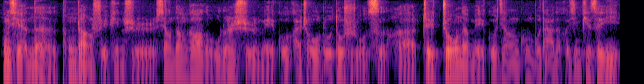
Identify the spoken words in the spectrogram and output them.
目前呢，通胀水平是相当高的，无论是美国还是欧洲都是如此啊。这周呢，美国将公布它的核心 PCE，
